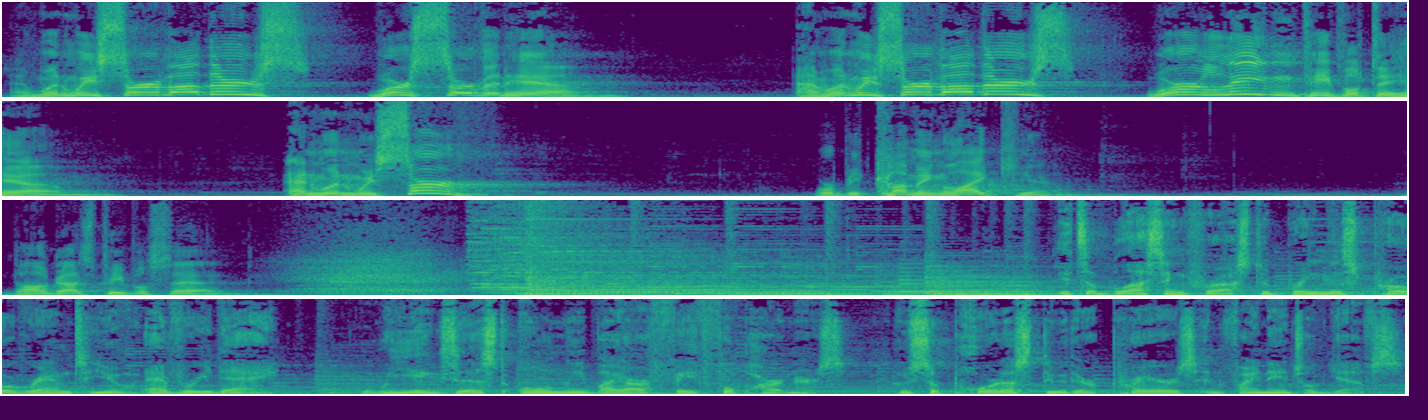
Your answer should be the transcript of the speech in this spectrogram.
And when we serve others, we're serving him. And when we serve others, we're leading people to Him. And when we serve, we're becoming like Him. And all God's people said, It's a blessing for us to bring this program to you every day. We exist only by our faithful partners who support us through their prayers and financial gifts.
